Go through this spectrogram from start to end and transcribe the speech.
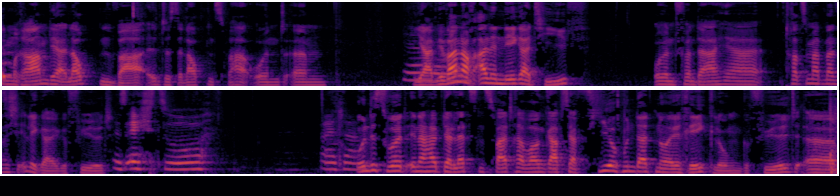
im Rahmen der Erlaubten war, äh, des Erlaubtens war. Und ähm, ja, wir waren auch alle negativ und von daher trotzdem hat man sich illegal gefühlt. Ist echt so. Alter. Und es wird innerhalb der letzten zwei, drei Wochen gab es ja 400 neue Regelungen gefühlt. Ähm, Alter,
